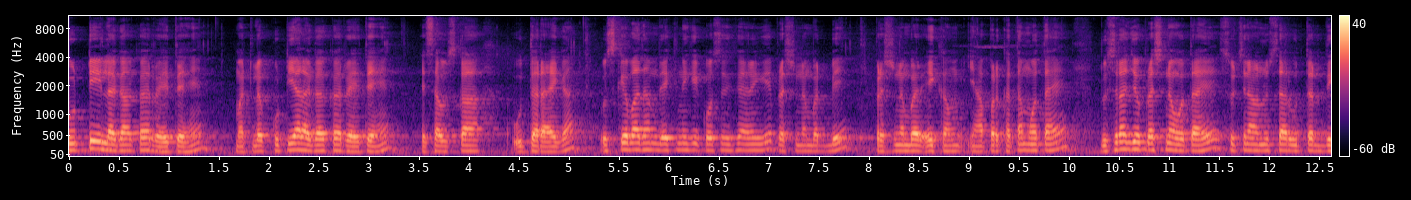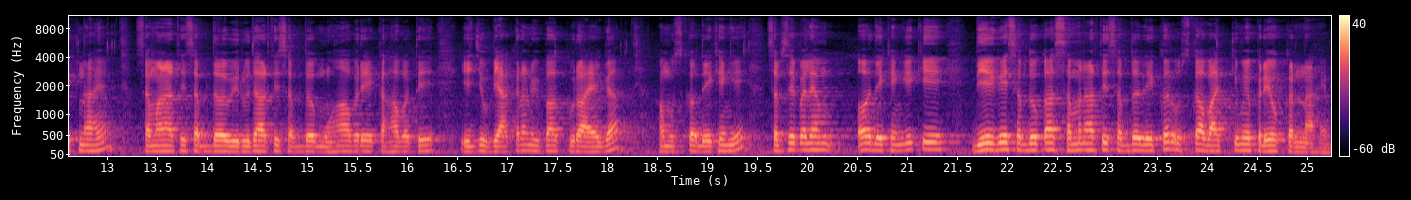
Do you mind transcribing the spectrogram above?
कुट्टी लगाकर रहते हैं मतलब कुटिया लगाकर रहते हैं, ऐसा उसका उत्तर आएगा। उसके बाद हम देखने की कोशिश करेंगे प्रश्न नंबर बे। प्रश्न नंबर एक हम यहाँ पर ख़त्म होता है। दूसरा जो प्रश्न होता है, सूचना अनुसार उत्तर दिखना है। समानार्थी शब्द, विरुद्धार्थी शब्द, मुहावरे, कहावतें, ये जो व्याकरण विभाग पूरा आएगा, हम उसका देखेंगे। सबसे पहले हम अ देखेंगे कि दिए गए शब्दों का समानार्थी शब्द देखकर उसका वाक्य में प्रयोग करना है।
